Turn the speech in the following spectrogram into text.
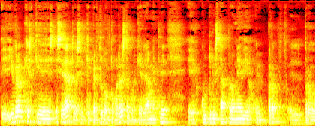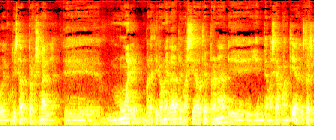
eh, yo creo que, es que ese dato es el que perturba un poco el resto, porque realmente el culturista promedio, el pro, el, pro, el culturista profesional, eh, muere, vale decir, a una edad demasiado temprana eh, y en demasiada cuantía. Entonces,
